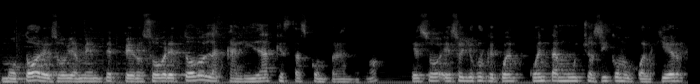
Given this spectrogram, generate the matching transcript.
motores obviamente, pero sobre todo la calidad que estás comprando, ¿no? Eso, eso yo creo que cuenta mucho, así como cualquier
